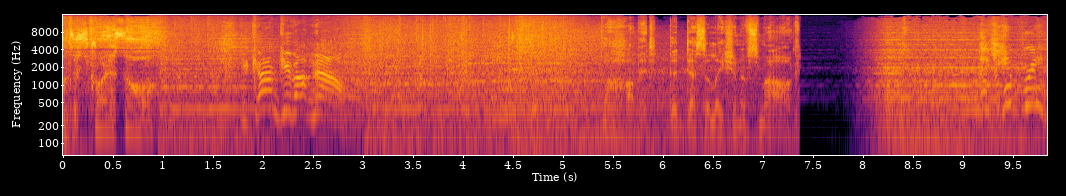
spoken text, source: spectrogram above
You'll destroy us all. You can't give up now! The Hobbit, The Desolation of Smaug. I can't breathe.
